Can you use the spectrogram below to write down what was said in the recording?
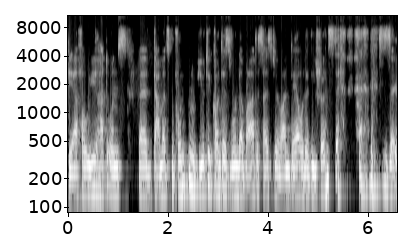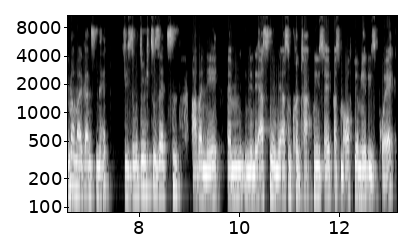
die RVI hat uns äh, damals gefunden, Beauty Contest wunderbar. Das heißt, wir waren der oder die Schönste. das ist ja immer mal ganz nett sich so durchzusetzen. Aber nee, ähm, in den ersten, in den ersten Kontakten hieß, hey, pass mal auf, wir haben hier dieses Projekt.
